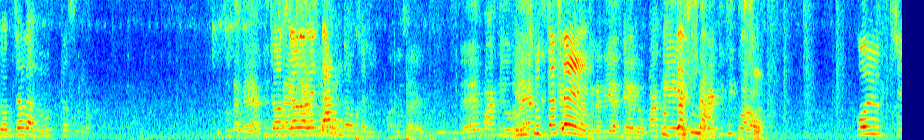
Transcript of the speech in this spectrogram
জর্জা লাগাও উঠতেছে না জর্জা লাগাই টান দাও খালি উঠতেছে উঠতেছে না আচ্ছা কই উঠছে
